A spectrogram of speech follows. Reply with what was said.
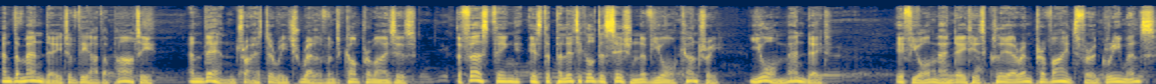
and the mandate of the other party, and then tries to reach relevant compromises. The first thing is the political decision of your country, your mandate. If your mandate is clear and provides for agreements,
